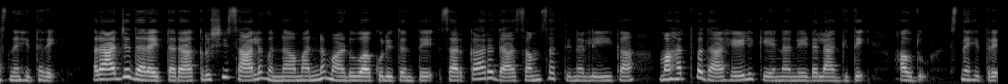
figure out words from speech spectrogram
ಸ್ನೇಹಿತರೆ. ರಾಜ್ಯದ ರೈತರ ಕೃಷಿ ಸಾಲವನ್ನು ಮನ್ನಾ ಮಾಡುವ ಕುರಿತಂತೆ ಸರ್ಕಾರದ ಸಂಸತ್ತಿನಲ್ಲಿ ಈಗ ಮಹತ್ವದ ಹೇಳಿಕೆಯನ್ನು ನೀಡಲಾಗಿದೆ. ಹೌದು ಸ್ನೇಹಿತರೆ,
